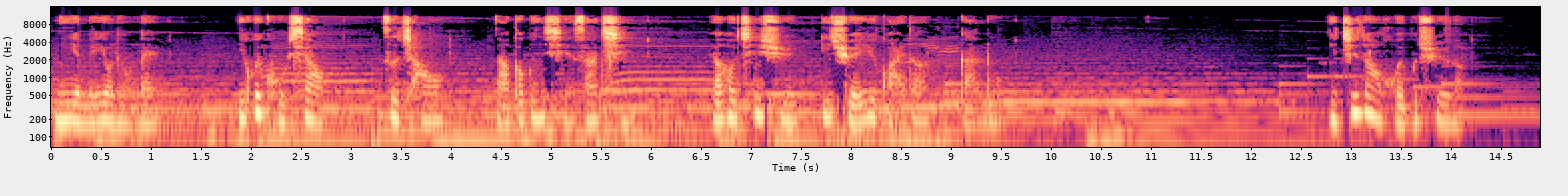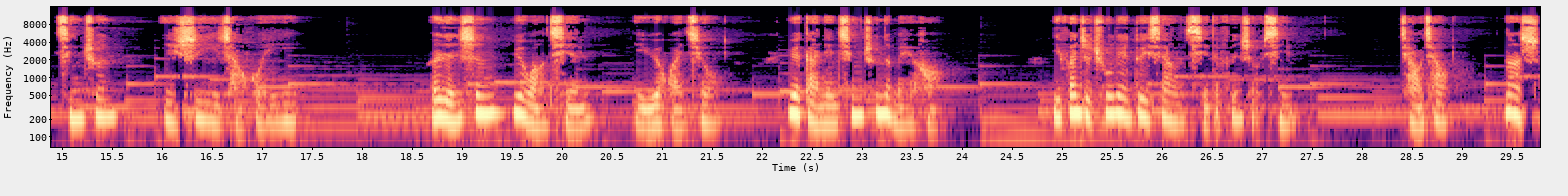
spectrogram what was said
你也没有流泪。你会苦笑、自嘲，拿高跟鞋撒气，然后继续一瘸一拐的赶路。你知道回不去了，青春已是一场回忆，而人生越往前。也越怀旧，越感念青春的美好。你翻着初恋对象写的分手信，瞧瞧，那时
